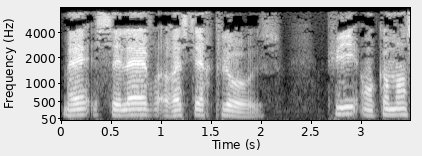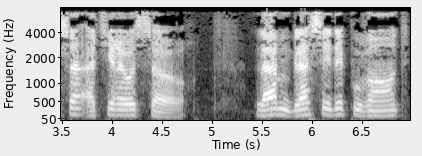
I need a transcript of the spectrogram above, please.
mais ses lèvres restèrent closes. Puis on commença à tirer au sort. L'âme glacée d'épouvante,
